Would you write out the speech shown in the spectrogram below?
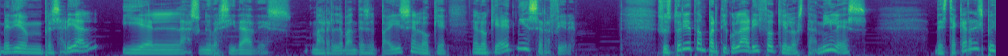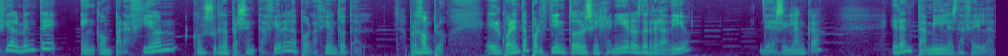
medio empresarial y en las universidades más relevantes del país en lo que, en lo que a etnias se refiere. Su historia tan particular hizo que los tamiles destacaran especialmente en comparación con su representación en la población total. Por ejemplo, el 40% de los ingenieros de regadío de Sri Lanka eran tamiles de Ceilán.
